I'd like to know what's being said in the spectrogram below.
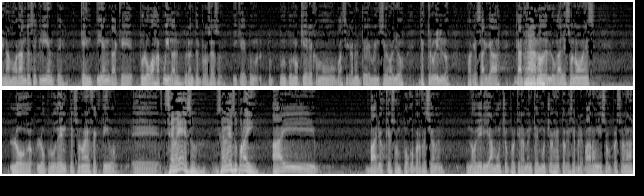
enamorando a ese cliente que entienda que tú lo vas a cuidar durante el proceso y que tú, tú, tú no quieres, como básicamente menciono yo, destruirlo para que salga gateando del lugar. Eso no es lo, lo, prudente, eso no es efectivo. Eh, ¿Se ve eso? ¿Se ve eso por ahí? Hay varios que son poco profesionales. No diría mucho porque realmente hay muchos gente que se preparan y son personas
